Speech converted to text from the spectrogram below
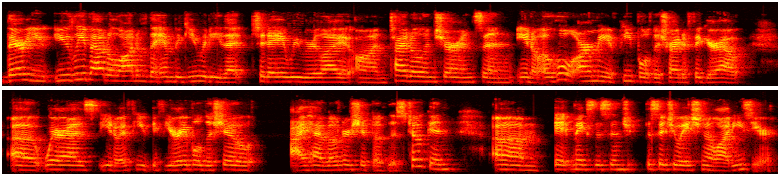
there you you leave out a lot of the ambiguity that today we rely on title insurance and you know a whole army of people to try to figure out. Uh, whereas you know if you if you're able to show I have ownership of this token, um, it makes this the situation a lot easier.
